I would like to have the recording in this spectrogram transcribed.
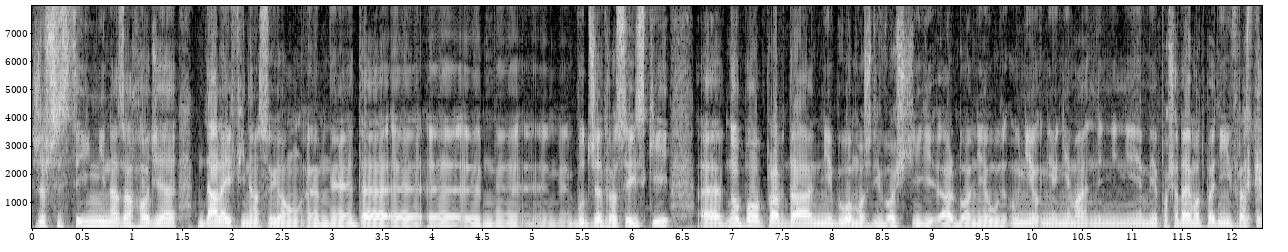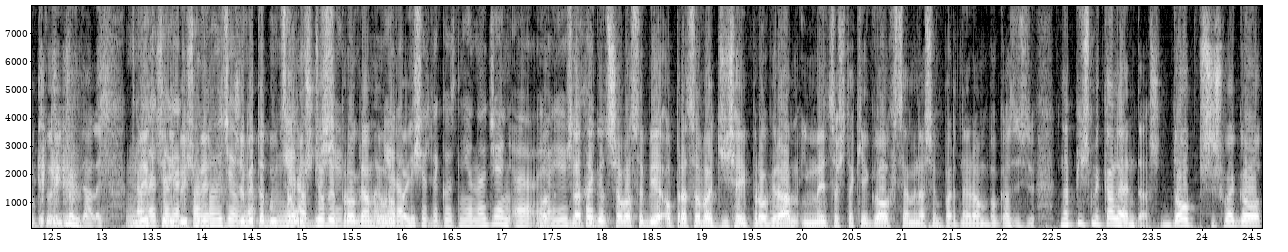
że wszyscy inni na Zachodzie dalej finansują em, te, e, e, e, budżet rosyjski, e, no bo prawda, nie było możliwości albo nie, nie, nie, nie, ma, nie, nie, nie posiadają odpowiedniej infrastruktury i tak dalej. No, My jak pan chcielibyśmy, powiedział, żeby no, to był nie całościowy się- program Nie europejski. robi się tego z dnia na dzień. A, No, dlatego chodzi... trzeba sobie opracować dzisiaj program i my coś takiego chcemy naszym partnerom pokazać. Napiszmy kalendarz. Do przyszłego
